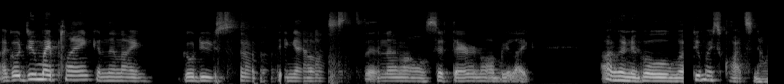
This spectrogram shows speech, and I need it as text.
I go do my plank and then I go do something else. And then I'll sit there and I'll be like, I'm going to go uh, do my squats now.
